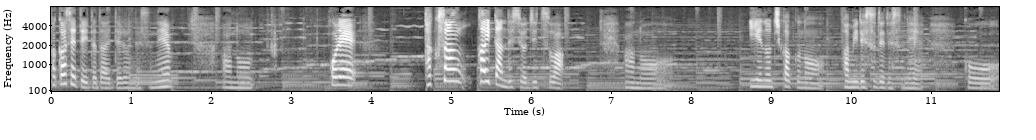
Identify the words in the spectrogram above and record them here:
書かせていただいてるんですね。あのこれたくさん書いたんですよ実は。あの家の近くのファミレスでですねこ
